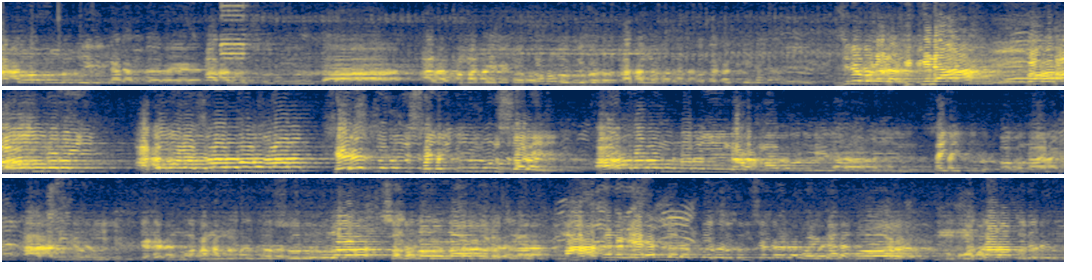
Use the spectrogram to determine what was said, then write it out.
আদম নবীর কাছে আসলেন আদম সবিউল্লাহ আর আমাদের প্রথম নবী হল আদম কথা ঠিক কিনা? যিনি বলেন ঠিক কিনা? প্রথম নবী সাইয়্যিদুল কাওনাইন নবী জনাব মুহাম্মদ রাসূলুল্লাহ সাল্লাল্লাহু আলাইহি ওয়াসাল্লাম, মাঝখানে 1 লক্ষ 24 হাজার পয়গাম্বর, মতান্তরে 2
